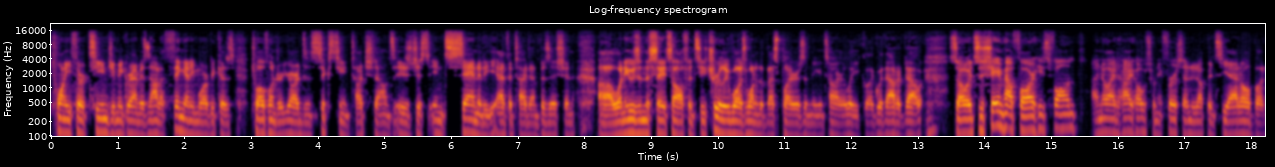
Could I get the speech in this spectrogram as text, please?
2013 Jimmy Graham is not a thing anymore because 1,200 yards and 16 touchdowns is just insanity at the tight end position. Uh, when he was in the Saints offense, he truly was one of the best players in the entire league, like without a doubt. So it's a shame how far he's fallen. I know I had high hopes when he first ended up in Seattle, but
